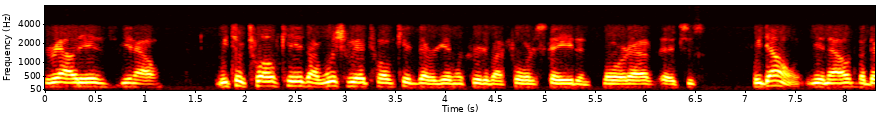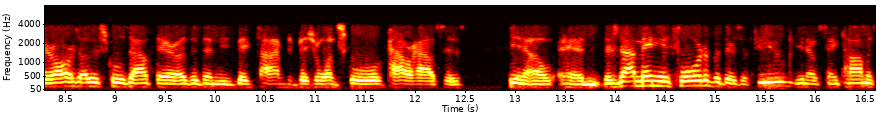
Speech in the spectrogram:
the reality is, you know, we took 12 kids. I wish we had 12 kids that were getting recruited by Florida State and Florida. It's just we don't, you know. But there are other schools out there other than these big time Division One schools, powerhouses, you know. And there's not many in Florida, but there's a few. You know, St. Thomas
